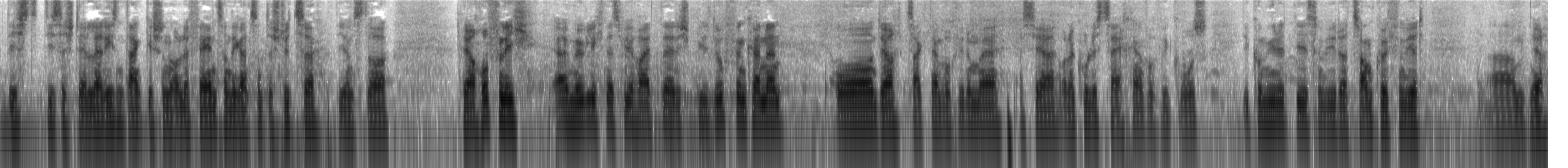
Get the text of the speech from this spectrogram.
an dies- dieser Stelle ein Riesendanke schon an alle Fans, an die ganzen Unterstützer, die uns da ja, hoffentlich ermöglichen, dass wir heute das Spiel durchführen können. Und ja, zeigt einfach wieder mal ein sehr oder ein cooles Zeichen, einfach wie groß die Community ist und wie da zusammengeholfen wird. Ähm, ja,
